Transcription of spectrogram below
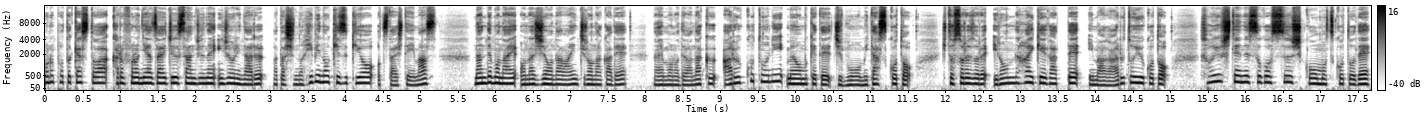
このポッドキャストはカリフォルニア在住30年以上になる私の日々の気づきをお伝えしています。何でもない同じような毎日の中でないものではなく、あることに目を向けて自分を満たすこと、人それぞれいろんな背景があって今があるということ、そういう視点で過ごす思考を持つことで、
